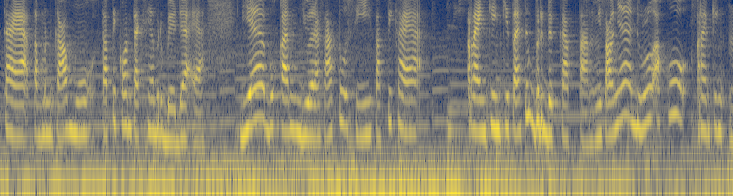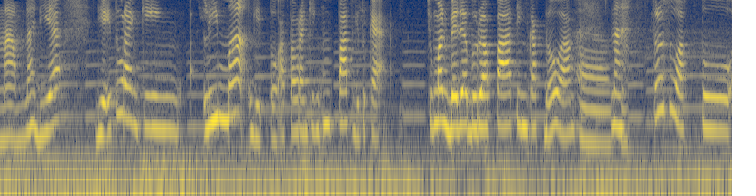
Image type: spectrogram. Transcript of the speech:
kayak temen kamu, tapi konteksnya berbeda ya. Dia bukan juara satu sih, tapi kayak ranking kita itu berdekatan. Misalnya dulu aku ranking 6, nah dia dia itu ranking 5 gitu atau ranking 4 gitu kayak cuman beda beberapa tingkat doang. Eh, Nah, terus waktu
